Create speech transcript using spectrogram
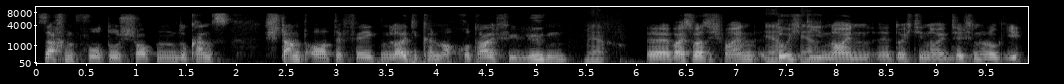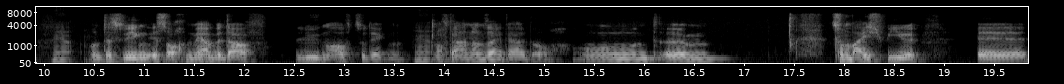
Sachen photoshoppen, du kannst Standorte faken. Leute können auch brutal viel lügen. Ja, Äh, weißt du, was ich meine? Ja, durch, ja. Die neuen, äh, durch die neue Technologie. Und deswegen ist auch mehr Bedarf, Lügen aufzudecken. Auf der anderen Seite halt auch. Und ähm, zum Beispiel, äh,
